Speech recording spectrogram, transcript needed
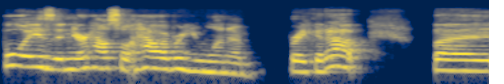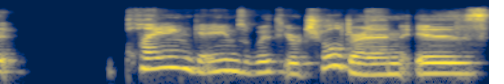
boys in your household however you want to break it up. But playing games with your children is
